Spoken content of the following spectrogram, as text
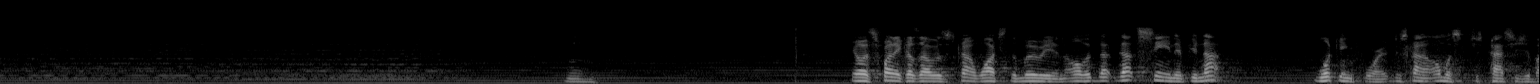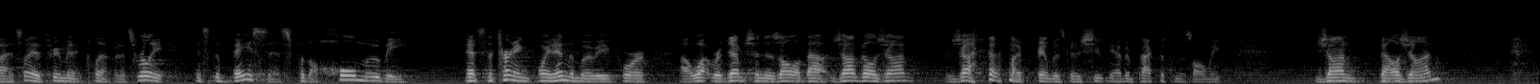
Hmm. You know, it's funny because I was kind of watching the movie and all that, that. That scene, if you're not looking for it, just kind of almost just passes you by. It's only a three-minute clip, but it's really it's the basis for the whole movie, and it's the turning point in the movie for uh, what redemption is all about. Jean Valjean, Jean, my family's going to shoot me. I've been practicing this all week. Jean Valjean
